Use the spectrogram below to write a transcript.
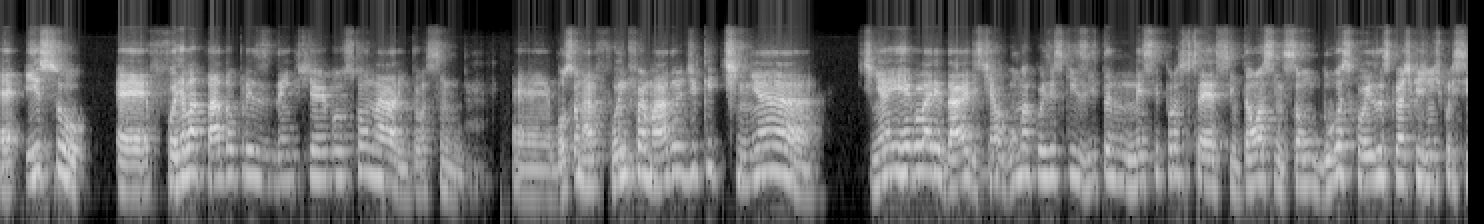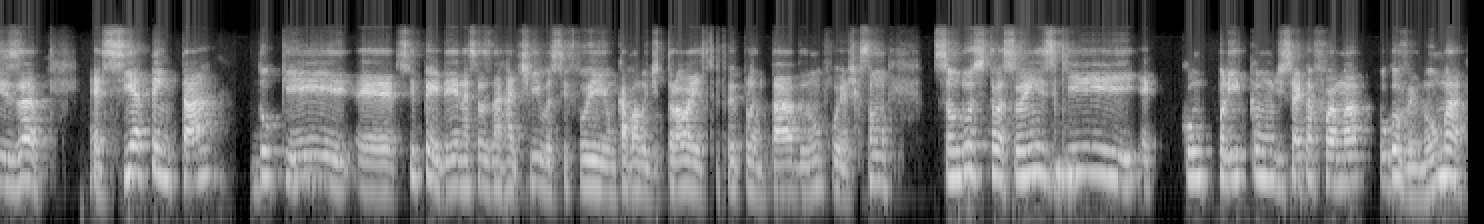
É, isso é, foi relatado ao presidente Jair Bolsonaro. Então, assim, é, Bolsonaro foi informado de que tinha tinha irregularidades, tinha alguma coisa esquisita nesse processo. Então, assim, são duas coisas que eu acho que a gente precisa é, se atentar do que é, se perder nessas narrativas, se foi um cavalo de Troia, se foi plantado, não foi. Acho que são, são duas situações que é, complicam, de certa forma, o governo. Uma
